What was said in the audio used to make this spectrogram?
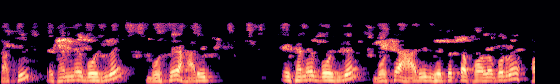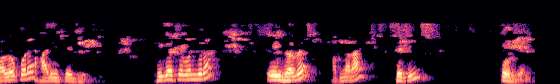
পাখি এখানে বসবে, বসে হাড়ির এখানে বসবে, বসে হাড়ির ভেতরটা ফলো করবে ফলো করে হাড়িতে ঢুকবে। ঠিক আছে বন্ধুরা? এইভাবে আপনারা সেটিং করবেন।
